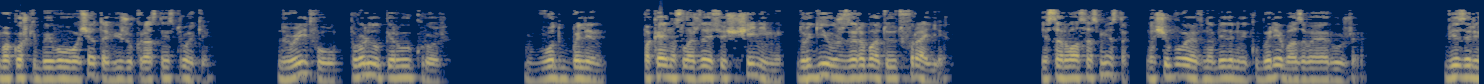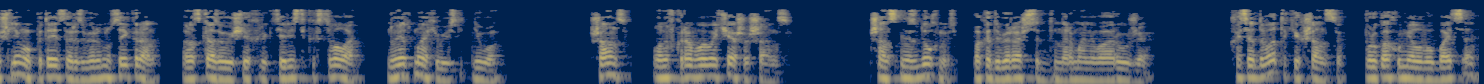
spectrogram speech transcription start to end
В окошке боевого чата вижу красные строки. Dreadful пролил первую кровь. Вот блин. Пока я наслаждаюсь ощущениями, другие уже зарабатывают фраги. Я сорвался с места, нащупывая в набедренной кубуре базовое оружие. В визоре шлема пытается развернуться экран, рассказывающий о характеристиках ствола, но я отмахиваюсь от него. Шанс, он в кровавой чаше шанс. Шанс не сдохнуть, пока добираешься до нормального оружия. Хотя два таких шанса в руках умелого бойца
